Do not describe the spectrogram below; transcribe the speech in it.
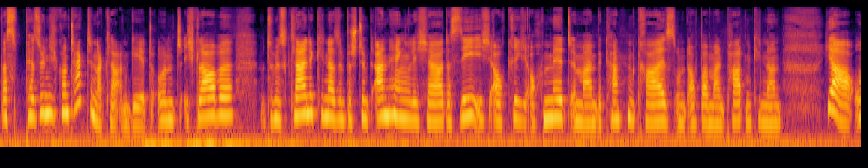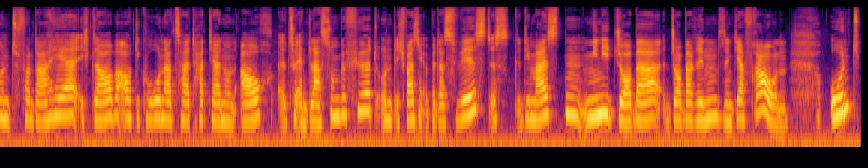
was persönliche Kontakte na klar angeht. Und ich glaube, zumindest kleine Kinder sind bestimmt anhänglicher. Das sehe ich auch, kriege ich auch mit in meinem Bekanntenkreis und auch bei meinen Patenkindern. Ja, und von daher, ich glaube auch, die Corona-Zeit hat ja nun auch äh, zu Entlassung geführt. Und ich weiß nicht, ob ihr das wisst, ist, die meisten Minijobber, Jobberinnen sind ja Frauen. Und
